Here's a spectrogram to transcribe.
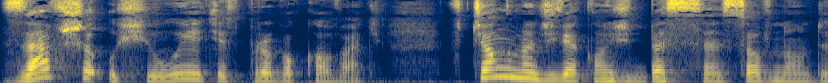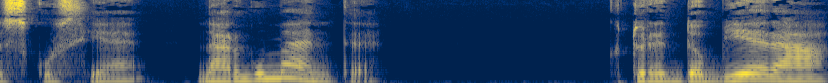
Zawsze usiłuje cię sprowokować, wciągnąć w jakąś bezsensowną dyskusję na argumenty, które dobiera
